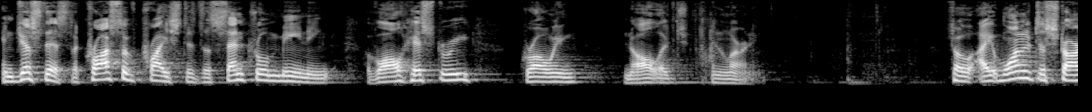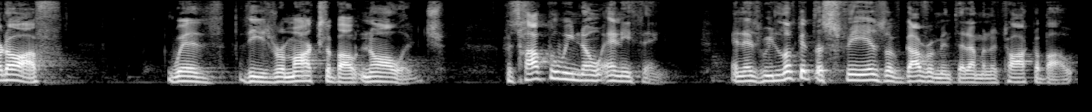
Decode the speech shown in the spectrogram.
And just this the cross of Christ is the central meaning of all history, growing, knowledge, and learning. So I wanted to start off with these remarks about knowledge. Because how can we know anything? And as we look at the spheres of government that I'm going to talk about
